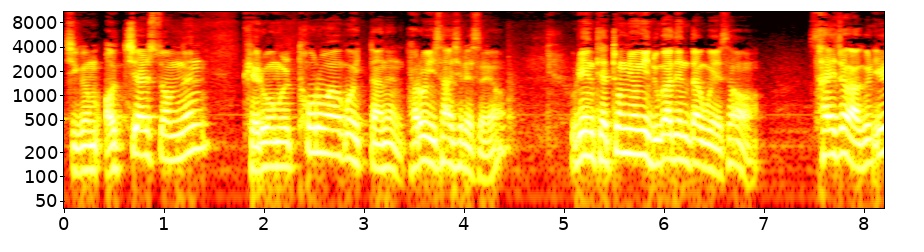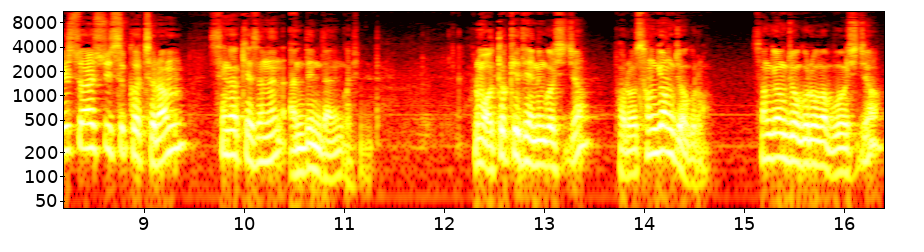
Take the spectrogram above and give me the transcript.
지금 어찌할 수 없는 괴로움을 토로하고 있다는 바로 이 사실에서요. 우리는 대통령이 누가 된다고 해서 사회적 악을 일소할 수 있을 것처럼 생각해서는 안 된다는 것입니다. 그럼 어떻게 되는 것이죠? 바로 성경적으로. 성경적으로가 무엇이죠?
